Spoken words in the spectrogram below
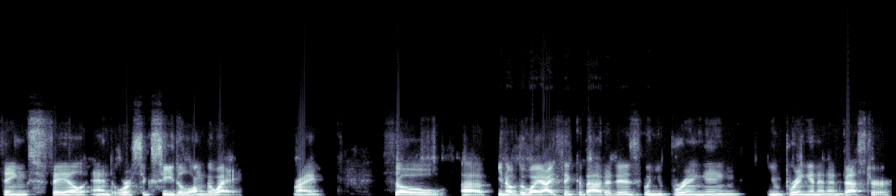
things fail and or succeed along the way, right? So, uh, you know, the way I think about it is when you bring in you bring in an investor,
